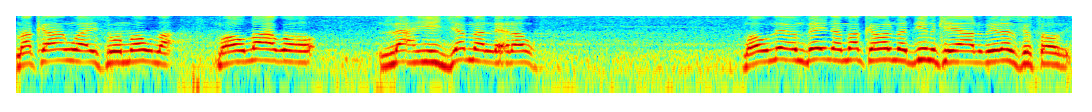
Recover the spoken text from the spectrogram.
makaan waa ismu mawdac mawdacgo laxyi jamal leraw mawdicun bayna maka walmadiinaka yaalu mila iska toobi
